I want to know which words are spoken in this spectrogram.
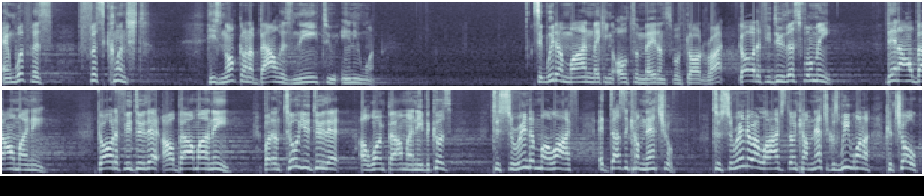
And with his fist clenched, he's not going to bow his knee to anyone. See, we don't mind making ultimatums with God, right? God, if you do this for me, then I'll bow my knee. God, if you do that, I'll bow my knee. But until you do that, I won't bow my knee because to surrender my life, it doesn't come natural. To surrender our lives don't come natural because we want to control.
